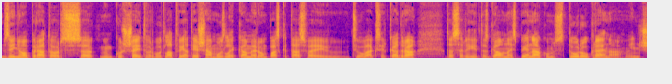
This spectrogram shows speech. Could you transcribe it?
ziņu operators, kurš šeit varbūt Latvijā tiešām uzliek kameru un paskatās, vai cilvēks ir kadrā, tas arī ir tas galvenais pienākums. Tur, Ukrainā, viņš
